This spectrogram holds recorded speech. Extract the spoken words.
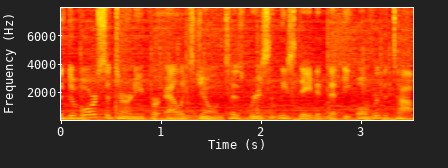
The divorce attorney for Alex Jones has recently stated that the over the top,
